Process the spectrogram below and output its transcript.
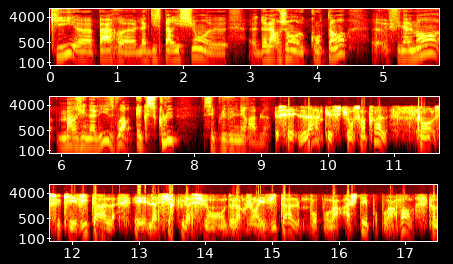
qui, euh, par la disparition de l'argent comptant, finalement marginalise, voire exclut c'est plus vulnérable C'est la question centrale. Quand ce qui est vital et la circulation de l'argent est vitale pour pouvoir acheter, pour pouvoir vendre, quand,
